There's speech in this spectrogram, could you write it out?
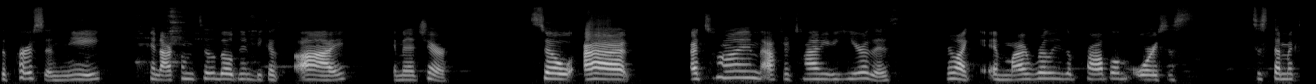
the person, me, cannot come to the building because I am in a chair. So, at a time after time you hear this, you're like, am I really the problem or is this systemic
